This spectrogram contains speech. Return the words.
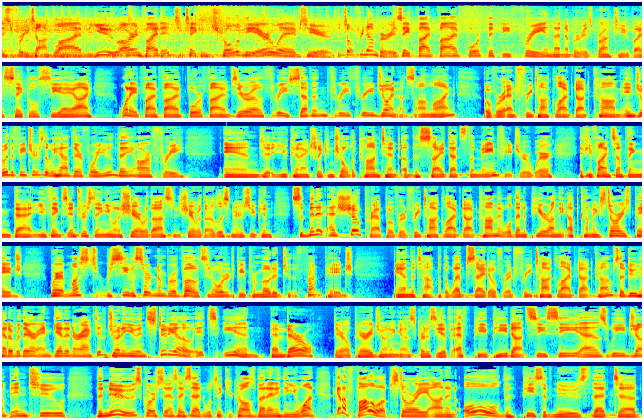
Is Free Talk Live. You are invited to take control of the airwaves here. The toll free number is 855 450 free, and that number is brought to you by SACL CAI. 1 450 3733. Join us online over at freetalklive.com. Enjoy the features that we have there for you, they are free and you can actually control the content of the site. That's the main feature. Where if you find something that you think's interesting, you want to share with us and share with our listeners, you can submit it as show prep over at freetalklive.com. It will then appear on the upcoming stories page, where it must receive a certain number of votes in order to be promoted to the front page and the top of the website over at freetalklive.com. So do head over there and get interactive. Joining you in studio, it's Ian and Darryl. Darryl Perry joining us, courtesy of FPP.cc, as we jump into the news. Of course, as I said, we'll take your calls about anything you want. I got a follow up story on an old piece of news that, uh,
